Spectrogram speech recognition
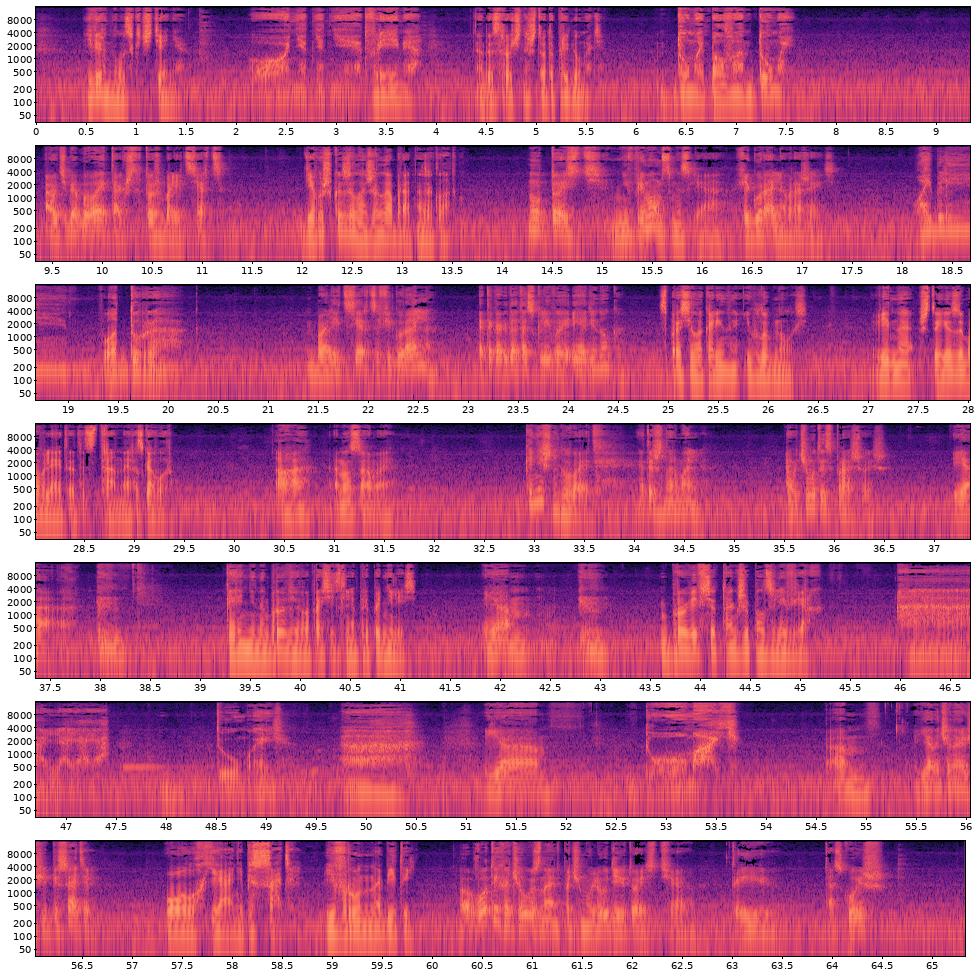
и вернулась к чтению. «О, нет-нет-нет, время. Надо срочно что-то придумать. Думай, болван, думай!» «А у тебя бывает так, что тоже болит сердце?» Девушка заложила обратно закладку. «Ну, то есть не в прямом смысле, а фигурально выражаясь». «Ой, блин, вот дурак!» «Болит сердце фигурально? Это когда тоскливо и одиноко?» Спросила Карина и улыбнулась. Видно, что ее забавляет этот странный разговор. «Ага, оно самое». «Конечно, бывает. Это же нормально. А почему ты спрашиваешь?» «Я...» Каренины брови вопросительно приподнялись. «Я...» Брови все так же ползли вверх. «А-я-я-я... Думай... А... Я... Думай...» «Я начинающий писатель». Олух, я не писатель. И врун набитый. Вот и хочу узнать, почему люди, то есть э, ты тоскуешь?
